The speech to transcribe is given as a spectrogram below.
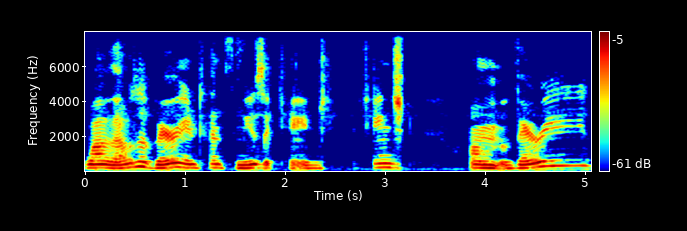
Wow, that was a very intense music change. It changed um very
